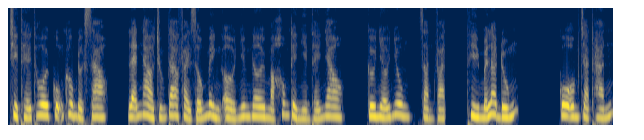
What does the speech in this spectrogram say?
chỉ thế thôi cũng không được sao. Lẽ nào chúng ta phải giấu mình ở những nơi mà không thể nhìn thấy nhau, cứ nhớ nhung, dằn vặt thì mới là đúng. Cô ôm chặt hắn,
